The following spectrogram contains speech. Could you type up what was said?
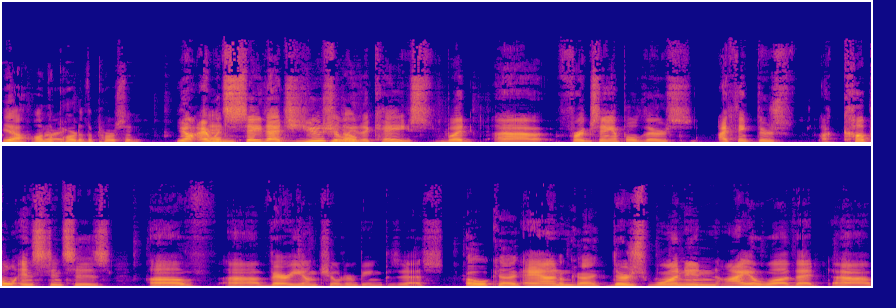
yeah on the part of the person Yeah, I would say that's usually you know- the case. But uh, for example, there's I think there's a couple instances of uh, very young children being possessed, oh okay and Okay. there's one in Iowa that uh,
